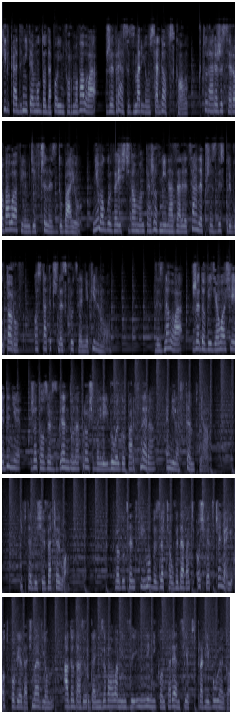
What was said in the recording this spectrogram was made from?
Kilka dni temu Doda poinformowała, że wraz z Marią Sadowską, która reżyserowała film Dziewczyny z Dubaju, nie mogły wejść do montażowni na zalecane przez dystrybutorów, ostateczne skrócenie filmu. Wyznała, że dowiedziała się jedynie, że to ze względu na prośbę jej byłego partnera, Emila Stępnia. I wtedy się zaczęło. Producent filmowy zaczął wydawać oświadczenia i odpowiadać mediom, a Doda zorganizowała m.in. konferencję w sprawie byłego.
